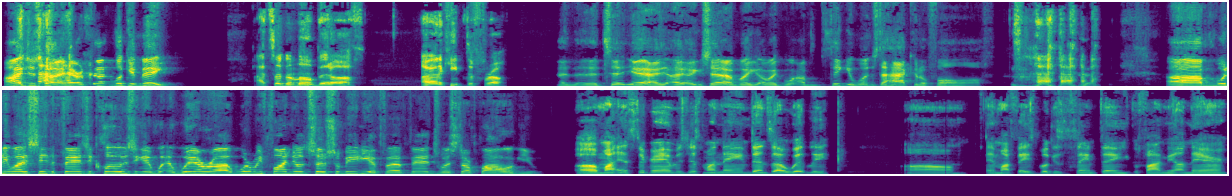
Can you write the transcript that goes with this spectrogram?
I just got a haircut. Look at me. I took a little bit off. I gotta keep the fro. And that's it. Yeah, I, like I said, I'm like, I'm like, I'm thinking, when's the hat gonna fall off? Um, what do you want to say to the fans in closing, and, where uh, where we find you on social media if uh, fans want to start following you? Uh, my Instagram is just my name, Denzel Whitley. Um, and my Facebook is the same thing. You can find me on there.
